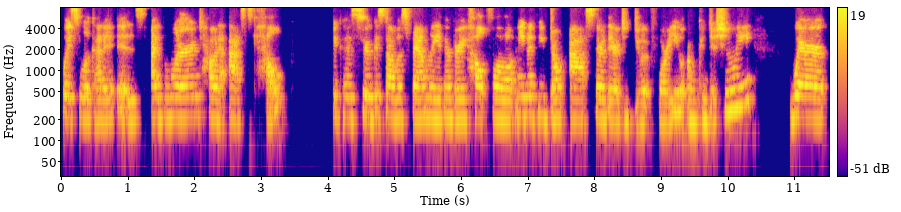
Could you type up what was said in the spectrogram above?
ways to look at it is I've learned how to ask help because through Gustavo's family, they're very helpful. And even if you don't ask, they're there to do it for you unconditionally. Where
